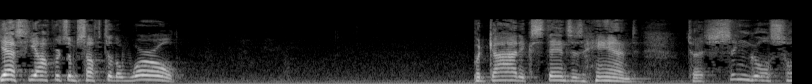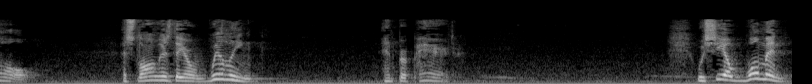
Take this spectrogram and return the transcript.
Yes, He offers Himself to the world. But God extends His hand to a single soul as long as they are willing and prepared. We see a woman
